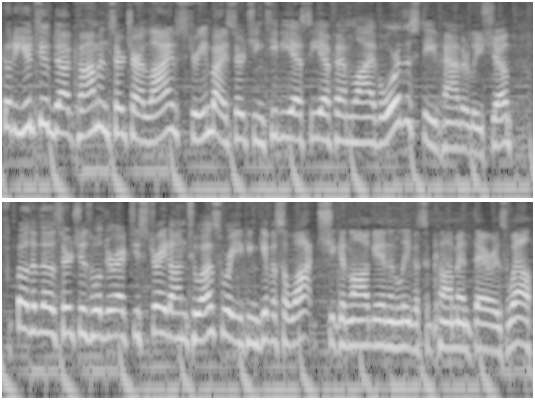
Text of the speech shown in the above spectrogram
Go to youtube.com and search our live stream by searching TBS EFM Live or The Steve Hatherly Show. Both of those searches will direct you straight on to us where you can give us a watch. You can log in and leave us a comment there as well.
